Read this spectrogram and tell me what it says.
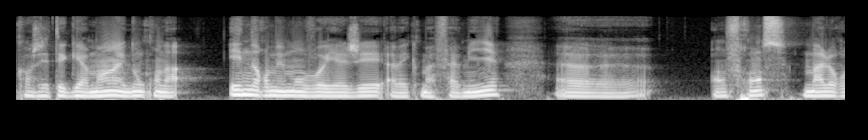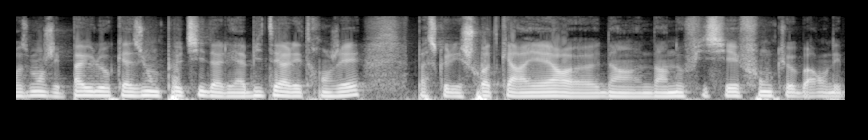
quand j'étais gamin et donc on a énormément voyagé avec ma famille. Euh, en France, malheureusement, j'ai pas eu l'occasion petit d'aller habiter à l'étranger parce que les choix de carrière euh, d'un officier font que bah, on n'est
